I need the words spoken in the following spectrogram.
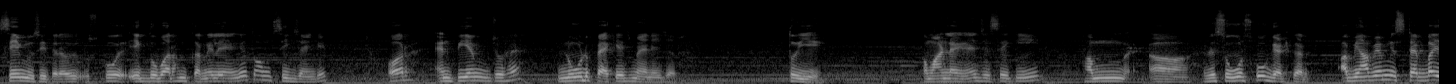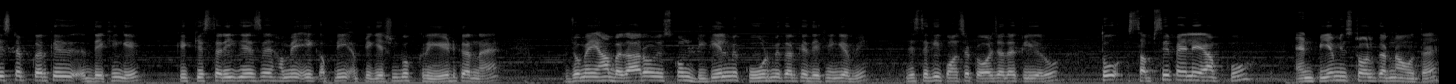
सेम उसी तरह, उसको एक दो बार हम करने लगेंगे तो हम सीख जाएँगे। और एन जो है नोड पैकेज मैनेजर तो ये कमांड लाइन है जिससे कि हम रिसोर्स को गेट कर, अब यहाँ पे हम स्टेप बाय स्टेप करके देखेंगे कि किस तरीके से हमें एक अपनी एप्लीकेशन को क्रिएट करना है। जो मैं यहाँ बता रहा हूँ, इसको हम डिटेल में कोड में करके देखेंगे अभी, जिससे कि कॉन्सेप्ट और ज़्यादा क्लियर हो। तो सबसे पहले आपको एन इंस्टॉल करना होता है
